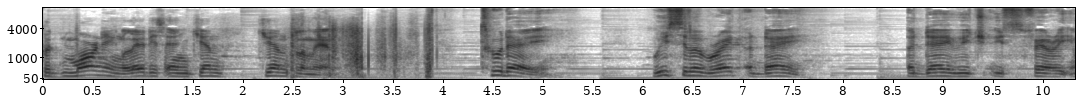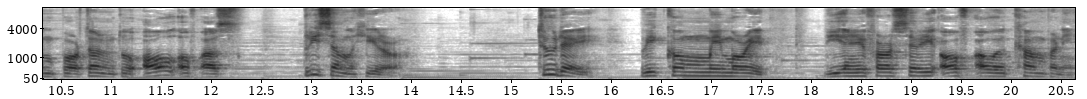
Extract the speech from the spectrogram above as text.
Good morning, ladies and gent- gentlemen. Today, we celebrate a day, a day which is very important to all of us present here. Today, we commemorate the anniversary of our company.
